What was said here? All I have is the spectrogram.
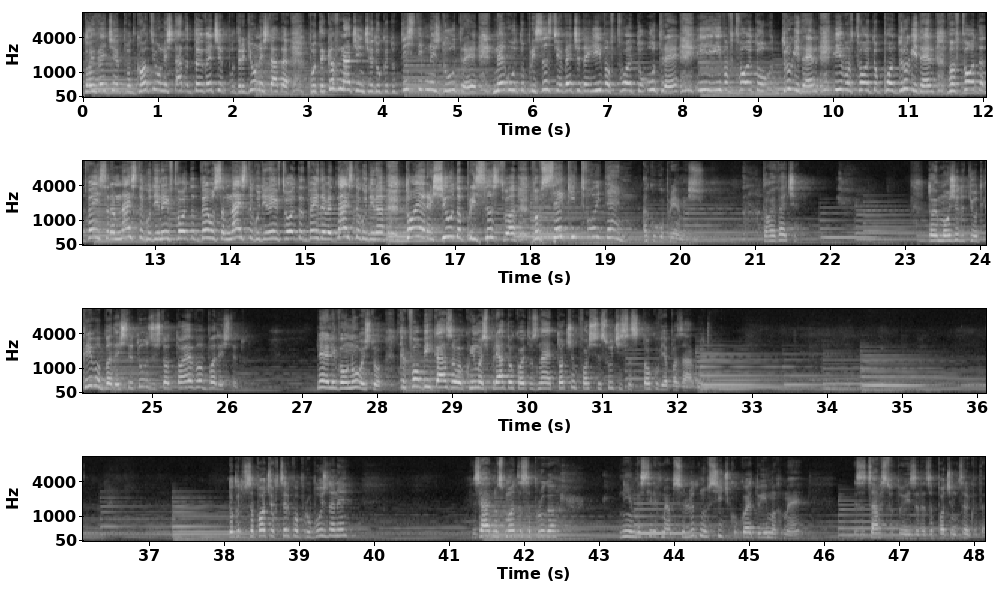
Той вече е подготвил нещата, той вече е подредил нещата по такъв начин, че докато ти стигнеш до утре, неговото присъствие вече да е и в твоето утре, и, и в твоето други ден, и в твоето по-други ден, в твоята 2017 година, и в твоята 2018 година, и в твоята 2019 година. Той е решил да присъства във всеки твой ден, ако го приемеш. Той е вече. Той може да ти открива бъдещето, защото той е в бъдещето. Не е ли вълнуващо? Какво бих казал, ако имаш приятел, който знае точно какво ще се случи с стоковия пазар утре? Докато започнах църква пробуждане, заедно с моята съпруга, ние инвестирахме абсолютно всичко, което имахме за царството и за да започнем църквата.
